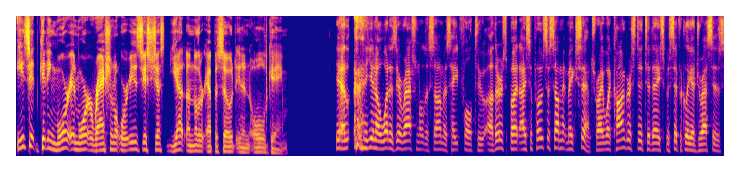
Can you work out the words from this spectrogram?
is it getting more and more irrational, or is this just yet another episode in an old game? Yeah, you know, what is irrational to some is hateful to others, but I suppose to some it makes sense, right? What Congress did today specifically addresses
